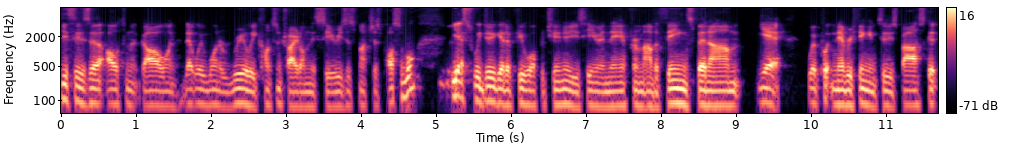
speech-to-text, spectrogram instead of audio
this is an ultimate goal and that we want to really concentrate on this series as much as possible. Mm-hmm. Yes, we do get a few opportunities here and there from other things, but um, yeah, we're putting everything into this basket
